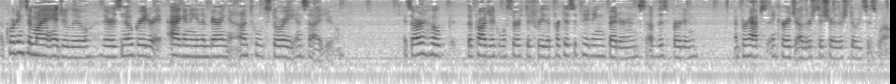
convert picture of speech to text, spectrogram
According to Maya Angelou, there is no greater agony than bearing an untold story inside you. It's our hope the project will serve to free the participating veterans of this burden and perhaps encourage others to share their stories as well.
